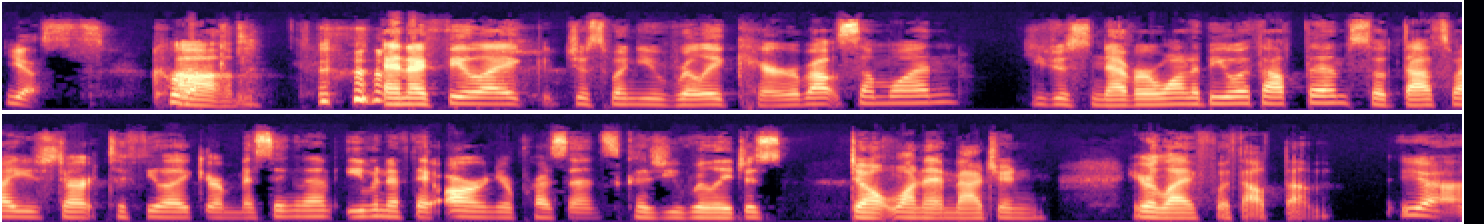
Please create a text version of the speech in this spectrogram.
Yes, correct. Um, and I feel like just when you really care about someone, you just never want to be without them. So that's why you start to feel like you're missing them, even if they are in your presence, because you really just don't want to imagine your life without them. Yeah.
